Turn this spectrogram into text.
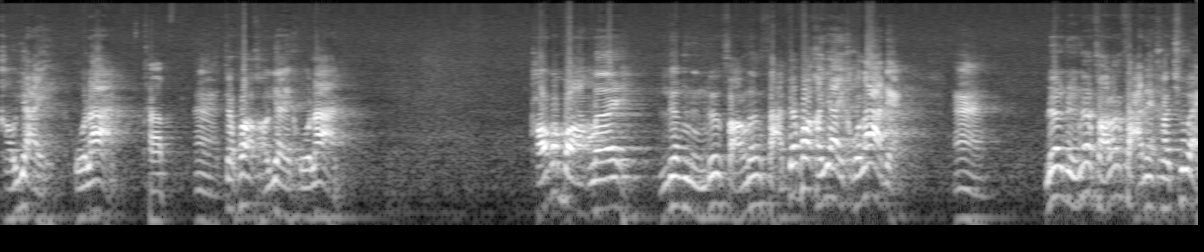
เขาใหญ่โคราช ครับ อ่าเจ้าพ่อเขาใหญ่โคราช เขาก็บอกเลย เรื่องหนึ่งเรื่องสองเรื่องสามเจ้าพ่อเขาใหญ่โคราชเนี่ย อ่า เรื่องหนึ่งเรื่องสองเรื่องสามเนี่ยเขาช่วย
